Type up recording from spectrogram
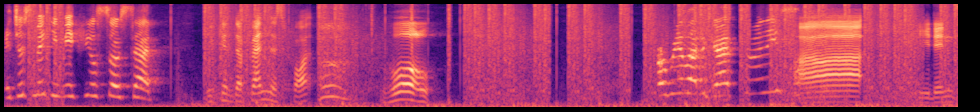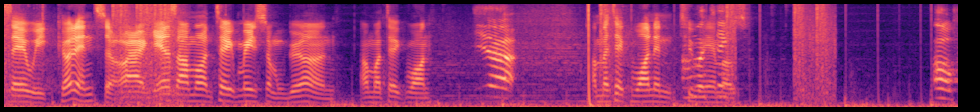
It's just making me feel so sad. We can defend this spot. Whoa! Are we allowed to grab some of these? Uh, he didn't say we couldn't, so I guess I'm gonna take me some gun. I'm gonna take one. Yeah. I'm gonna take one and two gonna take- Oh,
